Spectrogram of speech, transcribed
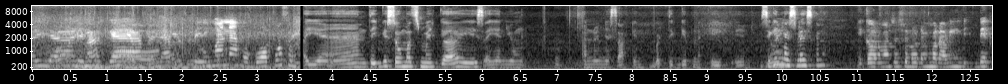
Ayan, inagap and everything. Kung mana. Gwapo sa Ayan, thank you so much my guys. Ayan yung ano niya sa akin, birthday gift na cake. Ayan. Sige, mag-slice ka na. Ikaw naman susunod ng maraming bit-bit.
